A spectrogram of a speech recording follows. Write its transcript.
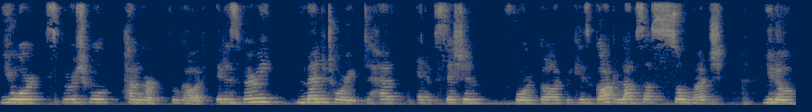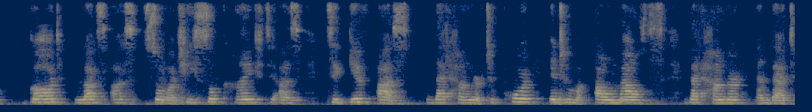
your spiritual hunger for God. It is very mandatory to have an obsession for God because God loves us so much. You know, God loves us so much. He's so kind to us to give us that hunger, to pour into our mouths that hunger and that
